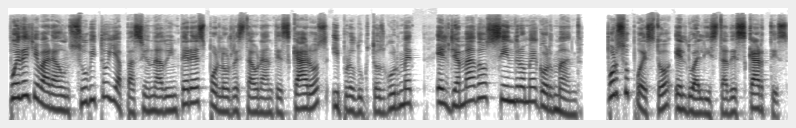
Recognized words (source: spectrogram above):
puede llevar a un súbito y apasionado interés por los restaurantes caros y productos gourmet, el llamado síndrome gourmand. Por supuesto, el dualista Descartes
